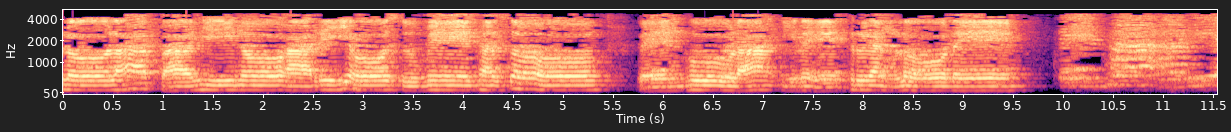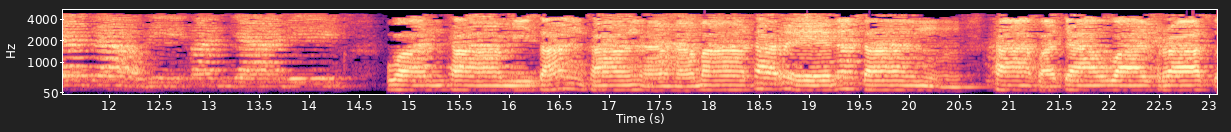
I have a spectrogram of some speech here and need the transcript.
โลลาปะหิโนอาริโยสุเมทโส เป็นผู้ละกิเลสเครื่องโลเล วันทามิสังขังอาหามาทะเรนตังข้าพระเจ้าไหว้พระส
